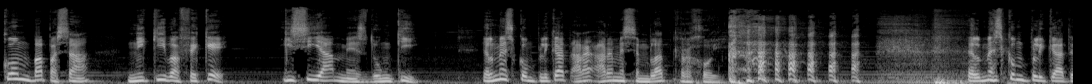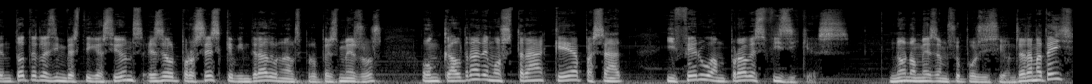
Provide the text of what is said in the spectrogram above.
com va passar, ni qui va fer què, i si hi ha més d'un qui. El més complicat... Ara, ara m'he semblat Rajoy. El més complicat en totes les investigacions és el procés que vindrà durant els propers mesos, on caldrà demostrar què ha passat i fer-ho amb proves físiques, no només amb suposicions. Ara mateix,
